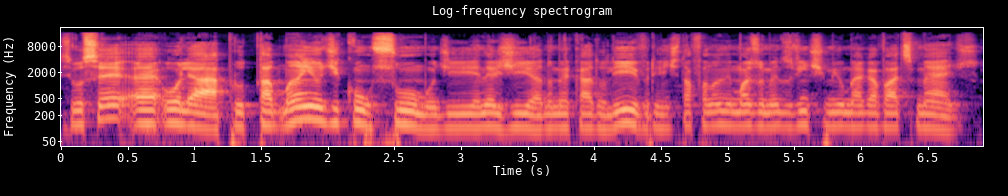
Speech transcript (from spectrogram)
Se você é, olhar para o tamanho de consumo de energia no mercado livre, a gente está falando de mais ou menos 20 mil megawatts médios.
